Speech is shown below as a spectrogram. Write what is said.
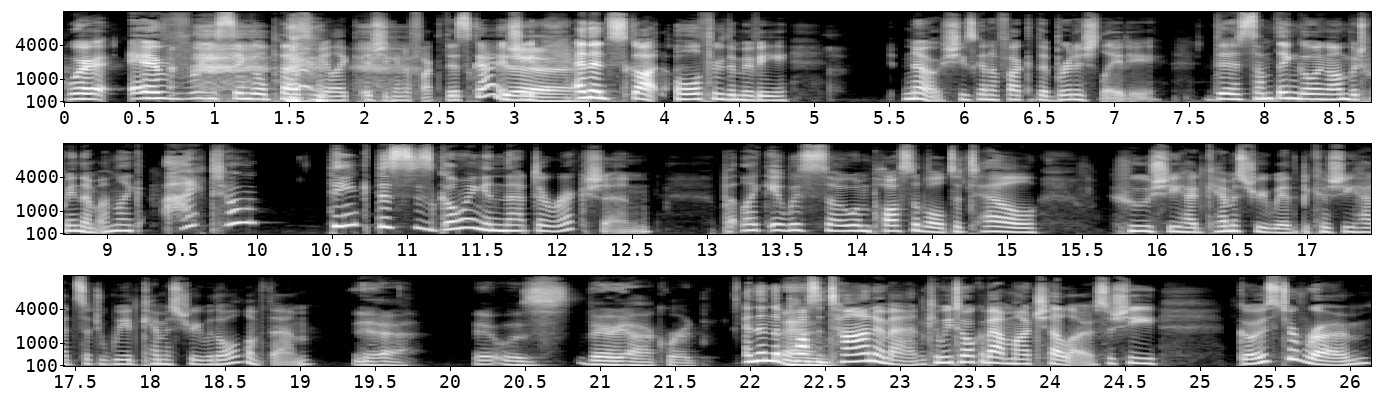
where every single person you're like, is she gonna fuck this guy? Is she- Yeah. And then Scott, all through the movie, no, she's gonna fuck the British lady. There's something going on between them. I'm like, I don't think this is going in that direction. But like, it was so impossible to tell who she had chemistry with because she had such weird chemistry with all of them. Yeah, it was very awkward. And then the And- Positano man. Can we talk about Marcello? So she goes to Rome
